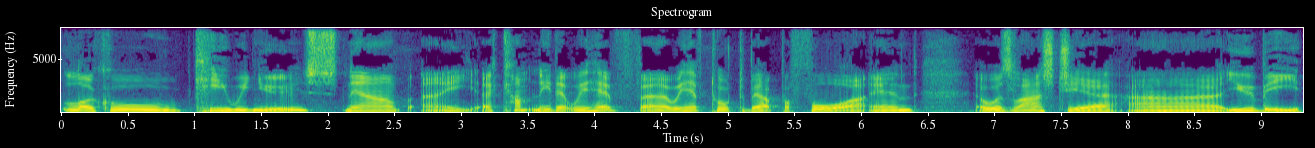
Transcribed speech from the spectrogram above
local Kiwi news. Now, a, a company that we have uh, we have talked about before, and it was last year. Uh, Yoobee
